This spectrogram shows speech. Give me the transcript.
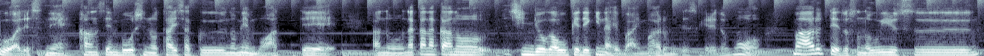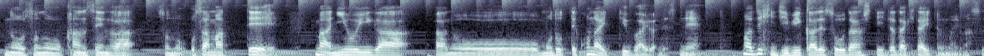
後はですね、感染防止の対策の面もあって、あのなかなかあの診療がお受けできない場合もあるんですけれども、まあ、ある程度そのウイルスのその感染がその収まって、まあ、匂いがあの戻ってこないっていう場合はですね、まあ、ぜひ耳鼻科で相談していただきたいと思います。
